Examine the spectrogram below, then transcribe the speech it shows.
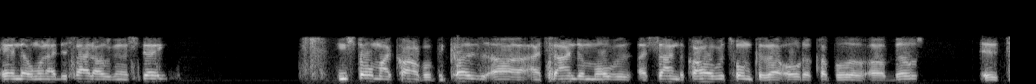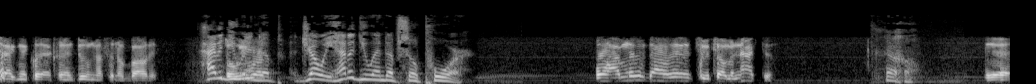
And uh, when I decided I was going to stay, he stole my car. But because uh, I signed him over, I signed the car over to him because I owed a couple of uh, bills. It, technically, I couldn't do nothing about it. How did So you we end up, Joey? How did you end up so poor? Well, I moved out here to become an actor. Oh. Yeah,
